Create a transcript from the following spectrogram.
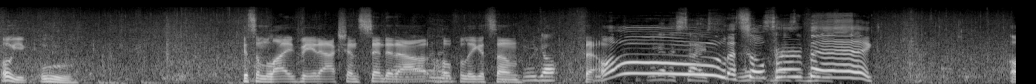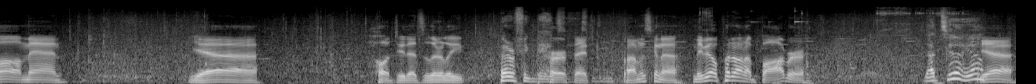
Oh, you ooh. Get some live bait action, send it out. Hopefully, get some. Here we go. Fa- oh, size. that's so perfect. Oh man. Yeah. Oh, dude, that's literally Perfect bait. perfect. But I'm just gonna maybe I'll put it on a bobber. That's too, yeah. Yeah.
